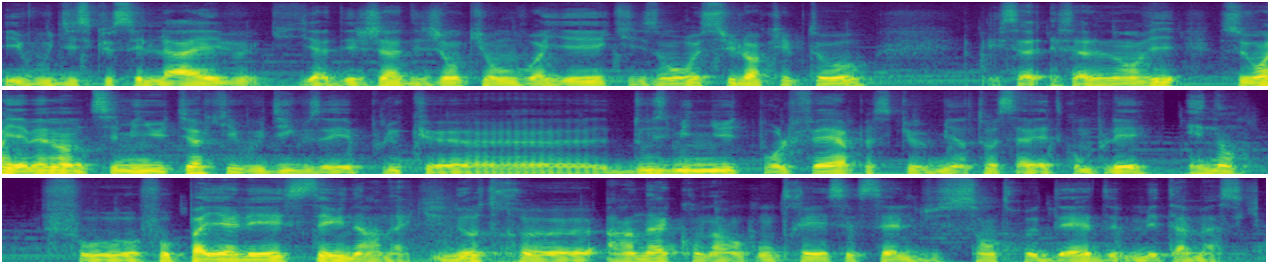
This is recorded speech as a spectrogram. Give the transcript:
Ils vous disent que c'est live, qu'il y a déjà des gens qui ont envoyé, qu'ils ont reçu leur crypto et ça, donne envie. Souvent, il y a même un petit minuteur qui vous dit que vous avez plus que 12 euh, minutes pour le faire parce que bientôt ça va être complet. Et non, faut, faut pas y aller, c'est une arnaque. Une autre euh, arnaque qu'on a rencontrée, c'est celle du centre d'aide Metamask.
